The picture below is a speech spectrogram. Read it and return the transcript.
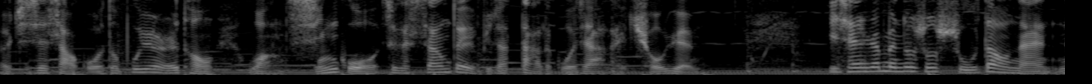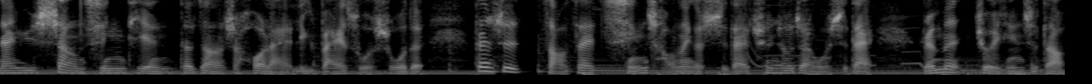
而这些小国都不约而同往秦国这个相对比较大的国家来求援。以前人们都说蜀道难，难于上青天，这当然是后来李白所说的。但是早在秦朝那个时代，春秋战国时代，人们就已经知道，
